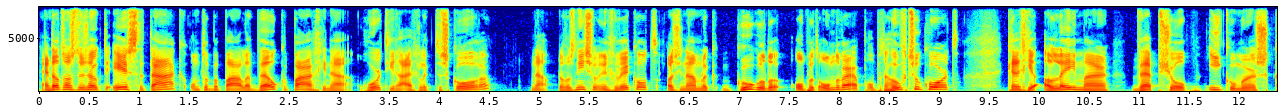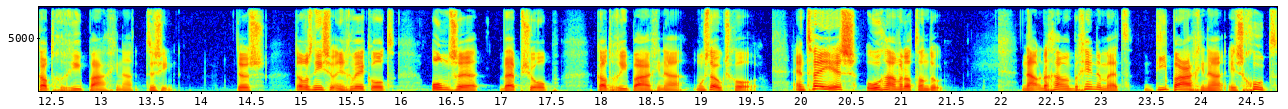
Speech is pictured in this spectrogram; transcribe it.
En dat was dus ook de eerste taak om te bepalen welke pagina hoort hier eigenlijk te scoren. Nou, dat was niet zo ingewikkeld. Als je namelijk googelde op het onderwerp, op het hoofdzoekwoord, kreeg je alleen maar webshop, e-commerce categoriepagina te zien. Dus dat was niet zo ingewikkeld. Onze webshop categoriepagina moest ook scoren. En twee is, hoe gaan we dat dan doen? Nou, dan gaan we beginnen met die pagina is goed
